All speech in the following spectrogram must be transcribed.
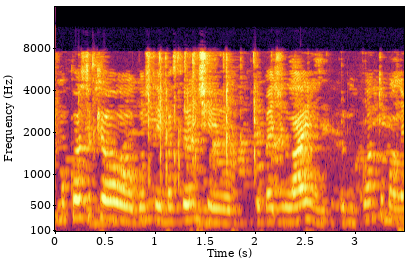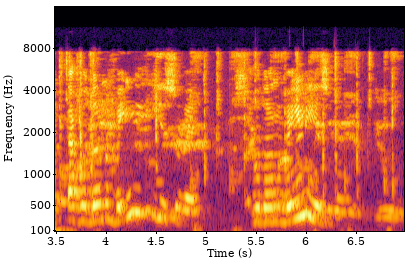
Uma coisa que eu gostei bastante do Bad Lion, por enquanto, mano, é que tá rodando bem liso, velho. Rodando bem liso, velho.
